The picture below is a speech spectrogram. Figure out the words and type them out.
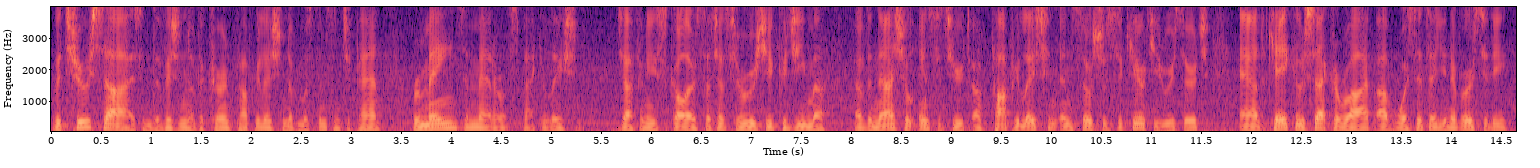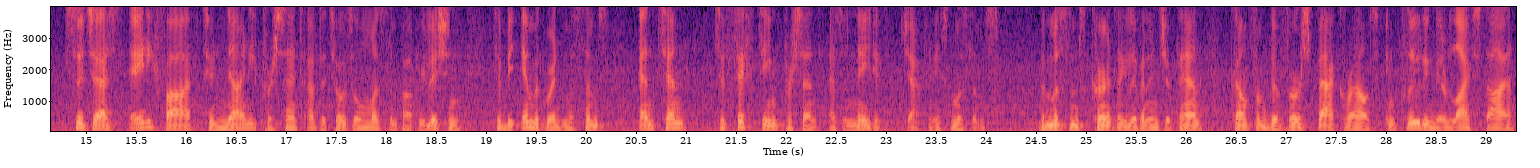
The true size and division of the current population of Muslims in Japan remains a matter of speculation. Japanese scholars such as Hiroshi Kojima of the National Institute of Population and Social Security Research and Keiko Sakurai of Waseda University suggest 85 to 90% of the total Muslim population to be immigrant Muslims and 10 to 15% as a native Japanese Muslims. The Muslims currently living in Japan come from diverse backgrounds including their lifestyle,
